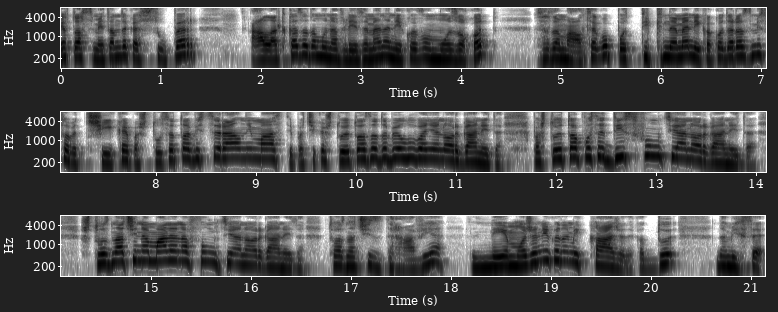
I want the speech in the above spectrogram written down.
Ја тоа сметам дека е супер алатка за да му навлеземе на некој во мозокот за да малце го потикнеме некако да размислуваме, чекај, па што се тоа висцерални масти, па чекај, што е тоа задебелување на органите, па што е тоа после дисфункција на органите, што значи намалена функција на органите, тоа значи здравје. Не може никој да ми каже дека до, да ми се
